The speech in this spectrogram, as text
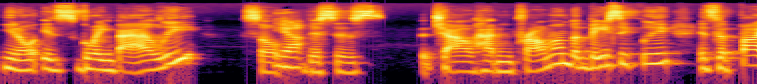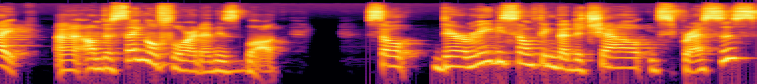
You know, it's going badly. So yeah. this is the child having problem. But basically, it's the pipe uh, on the single floor that is blocked." So there may be something that the child expresses,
